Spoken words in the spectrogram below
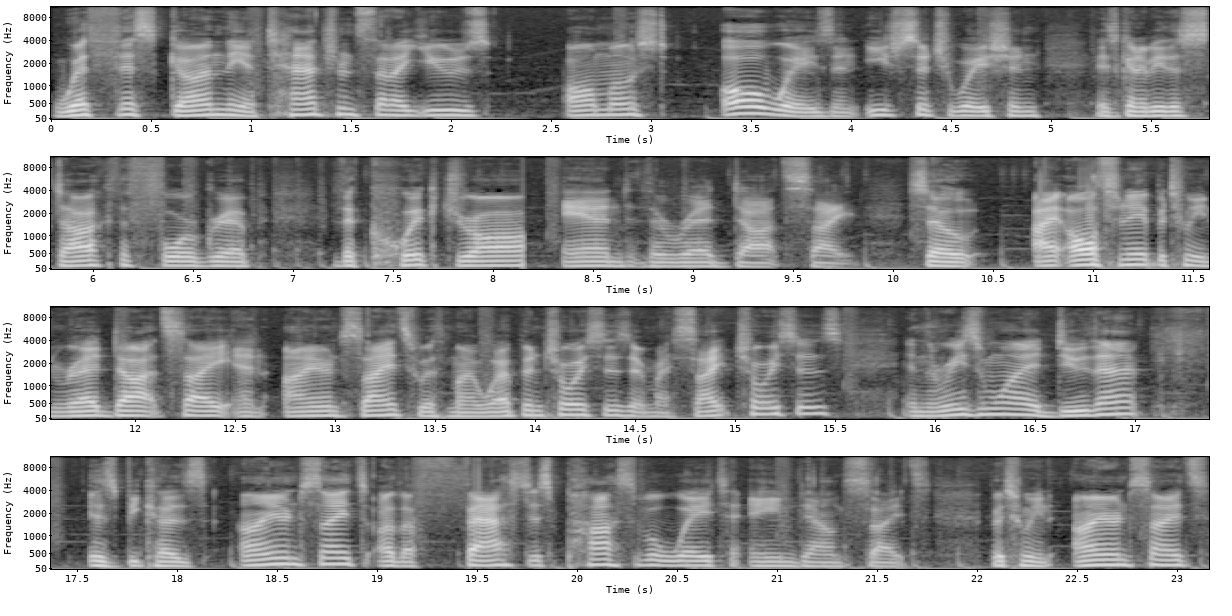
With this gun, the attachments that I use almost always in each situation is going to be the stock, the foregrip, the quick draw, and the red dot sight. So I alternate between red dot sight and iron sights with my weapon choices or my sight choices. And the reason why I do that is because iron sights are the fastest possible way to aim down sights. Between iron sights,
